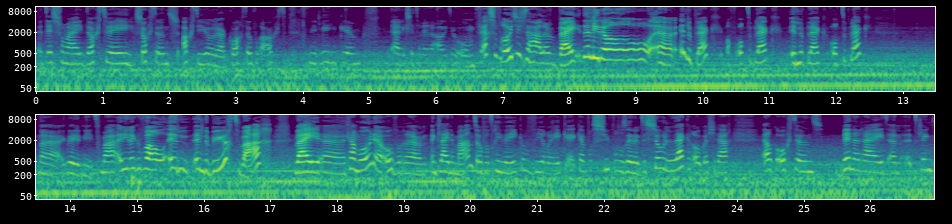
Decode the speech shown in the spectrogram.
Het is voor mij dag 2, ochtends, 8 uur, nou, kwart over 8. Niet liegen, Kim. En ik zit er in de auto om verse broodjes te halen bij de Lidl. Uh, in de plek, of op de plek, in de plek, op de plek. Nou ja, ik weet het niet. Maar in ieder geval in, in de buurt waar wij uh, gaan wonen over uh, een kleine maand, over drie weken of vier weken. Ik heb er super veel zin in. Het is zo lekker ook als je daar elke ochtend binnenrijdt. En het klinkt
